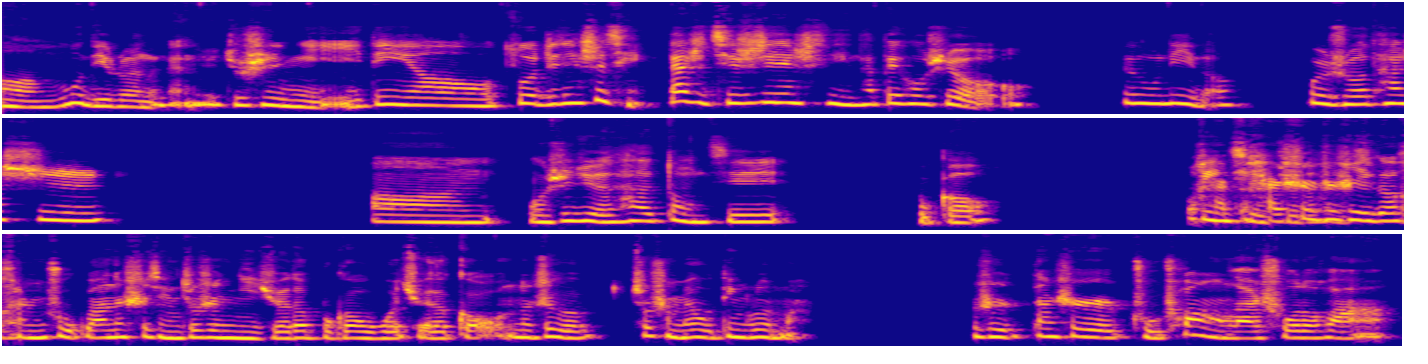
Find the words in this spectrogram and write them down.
嗯目的论的感觉，就是你一定要做这件事情，但是其实这件事情它背后是有推动力的，或者说他是嗯，我是觉得他的动机不够。并还且还是这是一个很主观的事情，就是你觉得不够，我觉得够，那这个就是没有定论嘛。就是，但是主创来说的话，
